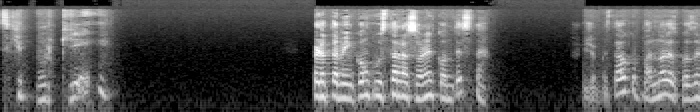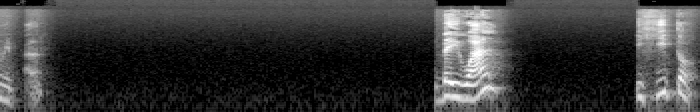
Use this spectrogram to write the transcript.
es que ¿por qué? Pero también con justa razón él contesta, yo me estaba ocupando de las cosas de mi padre. De igual, hijito,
